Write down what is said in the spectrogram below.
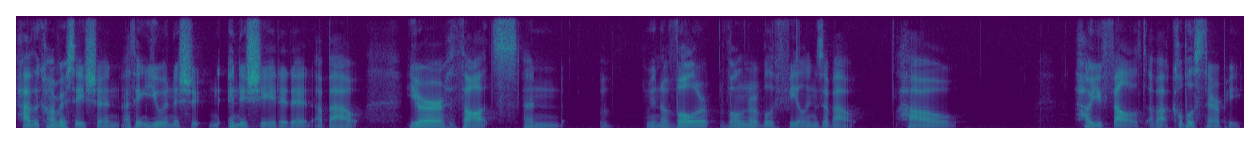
have the conversation. I think you initi- initiated it about your thoughts and you know vulner- vulnerable feelings about how how you felt about couples therapy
